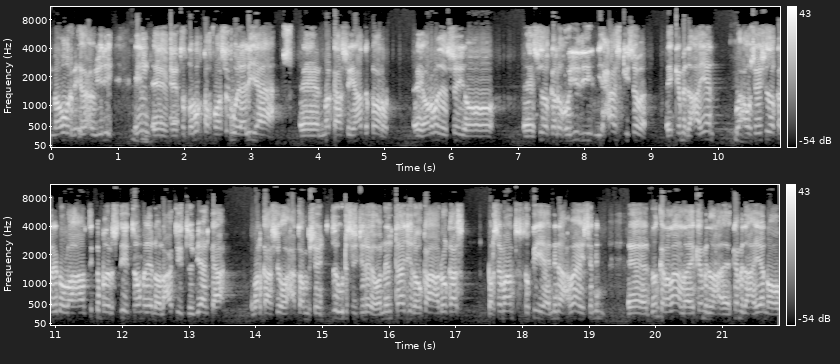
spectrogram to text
nooga warbixiy waxau yidhi in toddoba qof oo isaga walaalihi ah markaasi hadda ka hor ormada shay oo sidoo kale hooyadii iyo xaaskiisaba ay ka mid ahaayeen waxa uu sheegay sidoo kale inuu lahaa hanti ka badan sideed toban milyan oo lacagta etoobiyaanka ah markaasi oo xataa mashaajida u dhisi jiray oo nin taajir oo ka ahaa dhulkaas balse maanta uu ka yahay nin waxba haysanin dadkana la hadla ay ka mid ka mid ahaayeen oo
